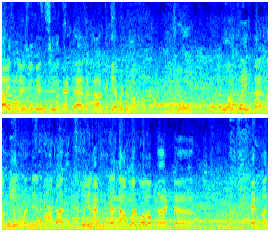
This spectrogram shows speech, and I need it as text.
guys, as you can see that there is a Kartikeya Mandapam. If you want to enter the main mandir in Mahakal, so you'll have to touch the upper wall of that uh, temple.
